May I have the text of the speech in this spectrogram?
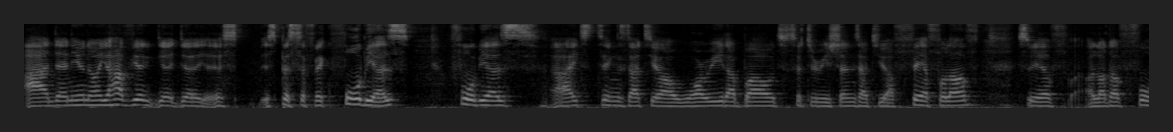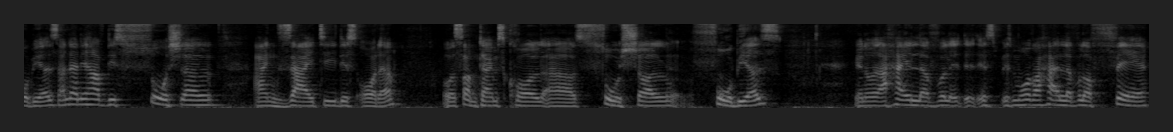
And then you know you have your, your, your specific phobias. Phobias, right? Things that you are worried about, situations that you are fearful of. So you have a lot of phobias. And then you have this social anxiety disorder, or sometimes called uh, social phobias you know, a high level, it, it's, it's more of a high level of fear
